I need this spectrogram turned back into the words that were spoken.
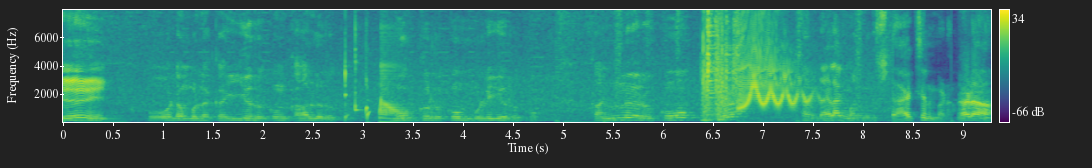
ஏய். உடம்புல கை இருக்கும் கால் இருக்கும் மூக்கு இருக்கும் முழி இருக்கும் கண்ணு இருக்கும். சார் டைலாக் மறந்துருச்சு. இது ஆக்ஷன் மேடம். மேடம்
